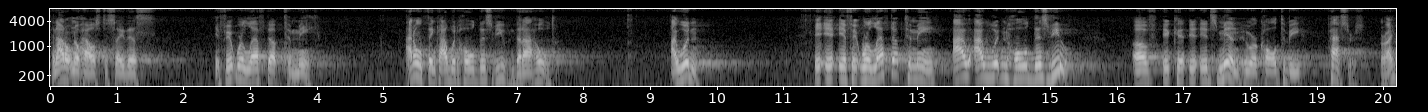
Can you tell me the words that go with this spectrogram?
And I don't know how else to say this. If it were left up to me, I don't think I would hold this view that I hold. I wouldn't. If it were left up to me, I, I wouldn't hold this view of it, it's men who are called to be pastors, all right?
